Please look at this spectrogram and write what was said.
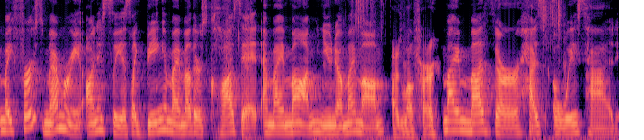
My first memory, honestly, is like being in my mother's closet. And my mom, you know my mom. I love her. My mother has always had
